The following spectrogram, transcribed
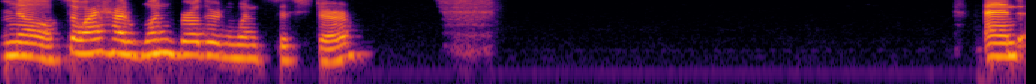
No. So I had one brother and one sister. And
